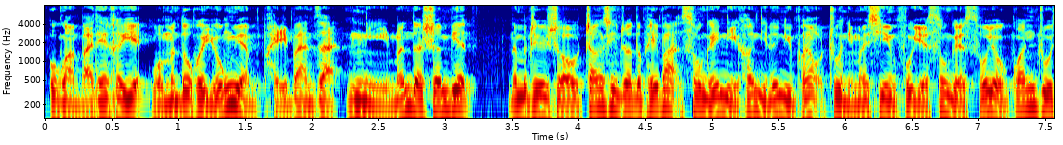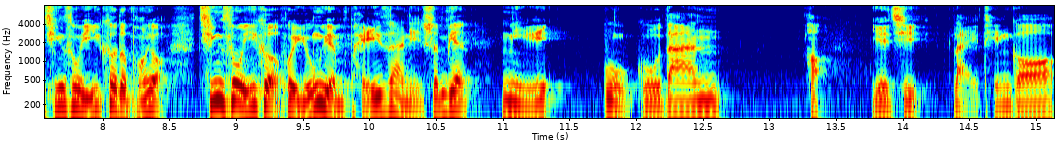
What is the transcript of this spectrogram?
不管白天黑夜，我们都会永远陪伴在你们的身边。那么这首张信哲的陪伴送给你和你的女朋友，祝你们幸福，也送给所有关注轻松一刻的朋友。轻松一刻会永远陪在你身边，你不孤单。好，一起来听歌。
